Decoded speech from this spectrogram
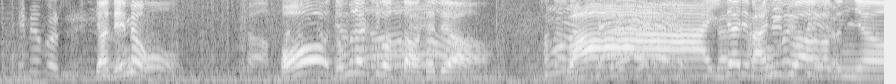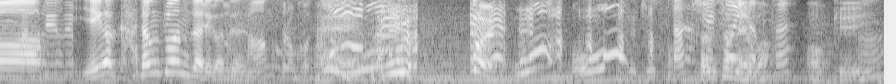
진짜 세명 갈 수 있어. 야 4명. 어. 자, 어 너무 잘 찍었다 대대야. 와이 자리 많이 좋아하거든요. 얘가 가장 좋아하는 자리거든. 당황스럽거든요. 나 천천히 킬조이 해봐. 자트 오케이. 어?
